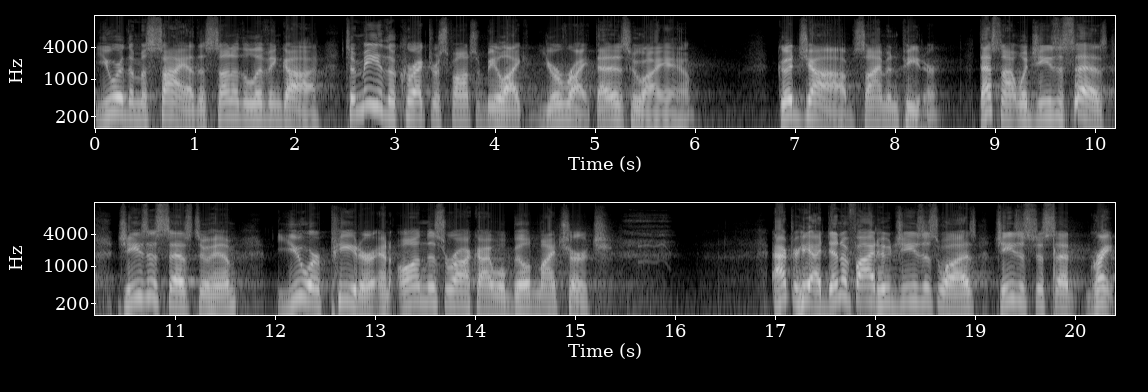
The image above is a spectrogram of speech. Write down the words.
You are the Messiah, the Son of the living God. To me, the correct response would be like, You're right, that is who I am. Good job, Simon Peter. That's not what Jesus says. Jesus says to him, You are Peter, and on this rock I will build my church. After he identified who Jesus was, Jesus just said, Great,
